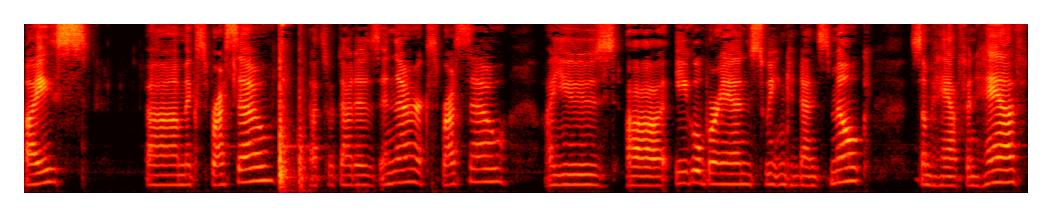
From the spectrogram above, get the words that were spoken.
ice um, espresso. That's what that is in there, espresso. I use uh, Eagle brand sweetened condensed milk, some half and half,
